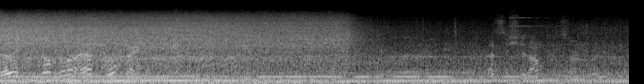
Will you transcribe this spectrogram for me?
Really? That's cool thing. That's the shit I'm concerned with.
